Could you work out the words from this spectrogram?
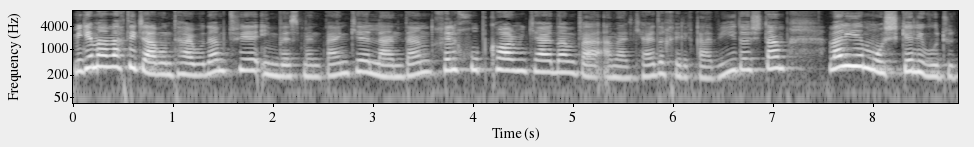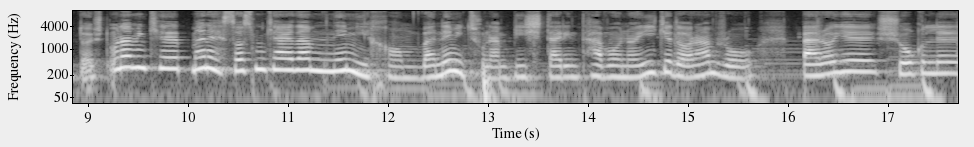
میگه من وقتی جوانتر بودم توی اینوستمنت بانک لندن خیلی خوب کار می‌کردم و عملکرد خیلی قوی داشتم ولی یه مشکلی وجود داشت. اونم این که من احساس می‌کردم نمی‌خوام و نمی‌تونم بیشترین توانایی که دارم رو برای شغل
